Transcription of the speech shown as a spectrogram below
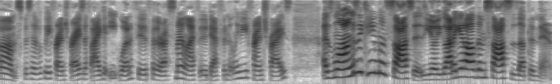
um, specifically French fries. If I could eat one food for the rest of my life, it would definitely be French fries. As long as it came with sauces, you know, you got to get all them sauces up in there.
